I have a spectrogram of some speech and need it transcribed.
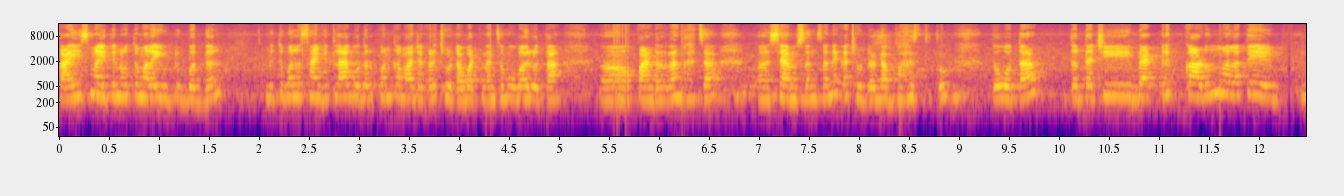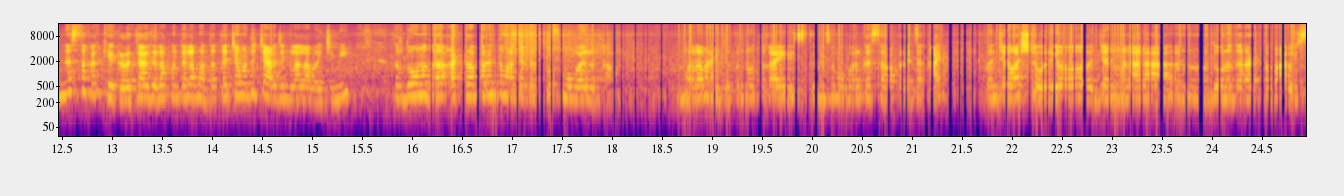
काहीच माहिती नव्हतं मला यूट्यूबबद्दल. मी तुम्हाला सांगितलं अगोदर पण का माझ्याकडे छोटा बटनांचा मोबाईल होता पांढऱ्या रंगाचा सॅमसंगचा नाही का छोटा डब्बा असतो तो तो होता. तर त्याची बॅटरी काढून मला ते नसतं का खेकडा चार्जर आपण त्याला म्हणतात त्याच्यामध्ये चार्जिंगला लावायची मी. तर दोन हजार अठरापर्यंत माझ्याकडे तोच मोबाईल होता. मला माहिती पण नव्हतं काय स्क्रीनचा मोबाईल कसा वापरायचा काय. पण जेव्हा शौर्य जन्मला दोन हजार अठरा बावीस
